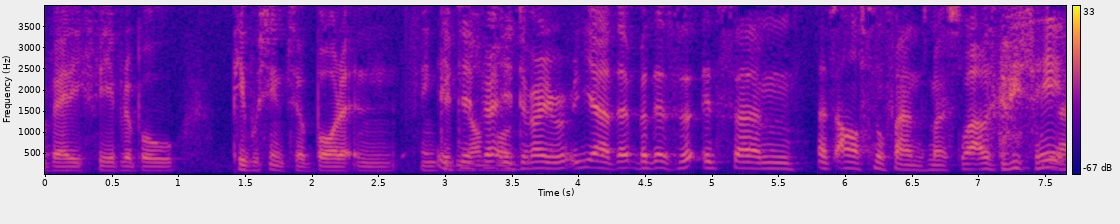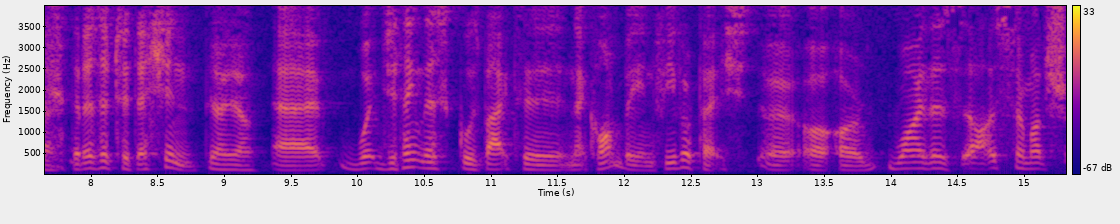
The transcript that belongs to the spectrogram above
very favourable people seem to have bought it in, in good numbers. Very, very, yeah, but there's it's um, that's Arsenal fans mostly. Well, I was going to say yeah. there is a tradition. Yeah, yeah. Uh, what, do you think this goes back to Nick Hornby and Fever Pitch, uh, or, or, why there's uh, so much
